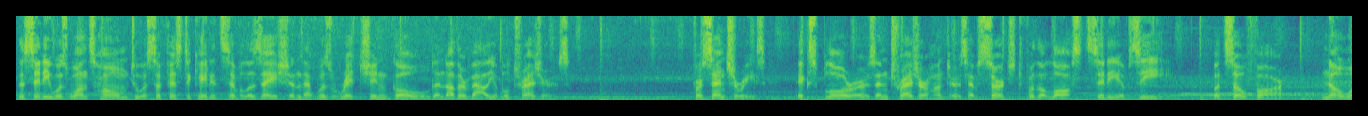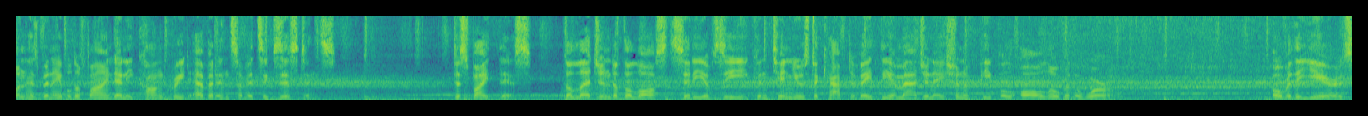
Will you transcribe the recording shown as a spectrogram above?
the city was once home to a sophisticated civilization that was rich in gold and other valuable treasures. For centuries, explorers and treasure hunters have searched for the lost city of Z, but so far, no one has been able to find any concrete evidence of its existence. Despite this, the legend of the lost city of Z continues to captivate the imagination of people all over the world. Over the years,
